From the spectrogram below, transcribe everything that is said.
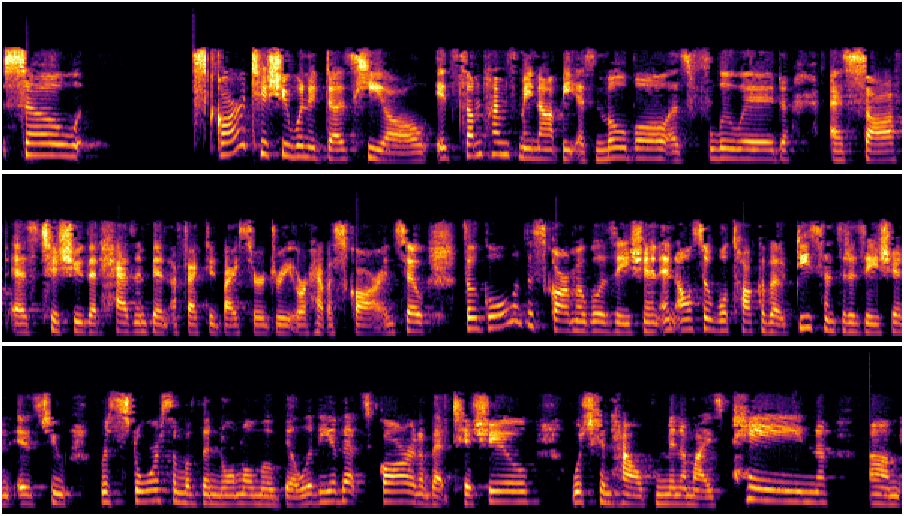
So scar tissue, when it does heal, it sometimes may not be as mobile, as fluid, as soft as tissue that hasn't been affected by surgery or have a scar. And so the goal of the scar mobilization, and also we'll talk about desensitization, is to restore some of the normal mobility of that scar and of that tissue, which can help minimize pain, um,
